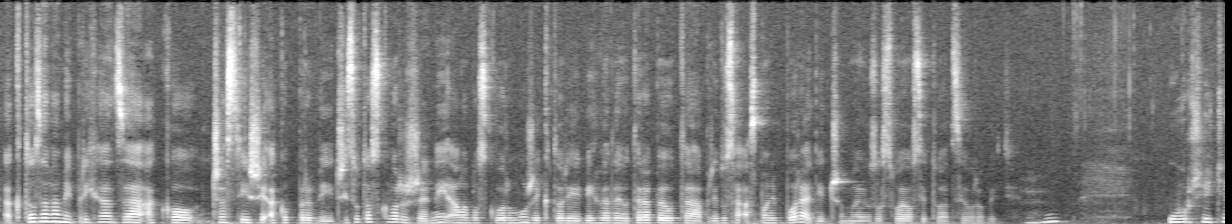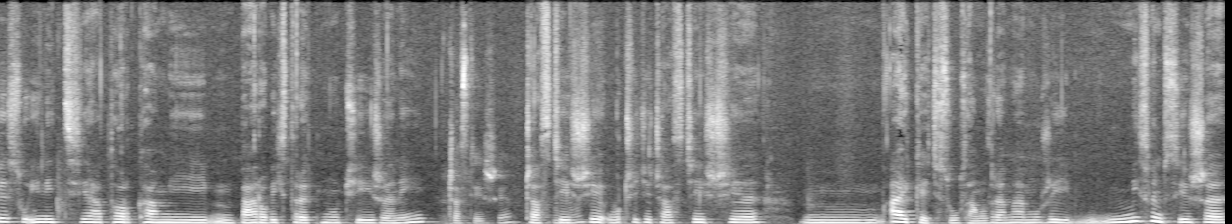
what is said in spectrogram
A kto za vami prichádza ako častejšie ako prvý? Či sú to skôr ženy alebo skôr muži, ktorí vyhľadajú terapeuta a prídu sa aspoň poradiť, čo majú so svojou situáciou robiť? Mm-hmm. Určite sú iniciátorkami párových stretnutí ženy. Častejšie? Častejšie, uh-huh. určite častejšie. Aj keď sú samozrejme muži. Myslím si, že,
